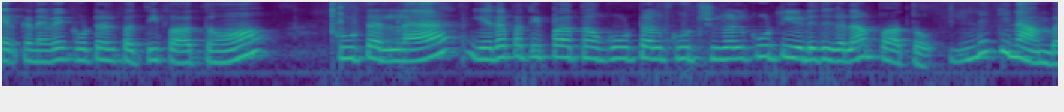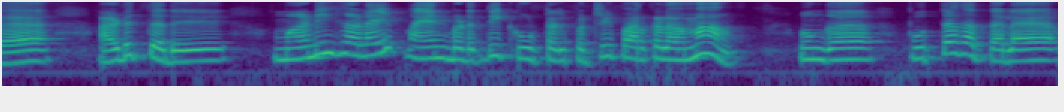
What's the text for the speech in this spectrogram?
ஏற்கனவே கூட்டல் பற்றி பார்த்தோம். கூட்டலில்? எதை பற்றி பார்த்தோம்? கூட்டல் கூற்றுகள் கூட்டி எழுதுகளாம் பார்த்தோம். இன்றைக்கி நாம் அடுத்தது மணிகளை பயன்படுத்தி கூட்டல் பற்றி பார்க்கலாமா? உங்கள் புத்தகத்தில்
